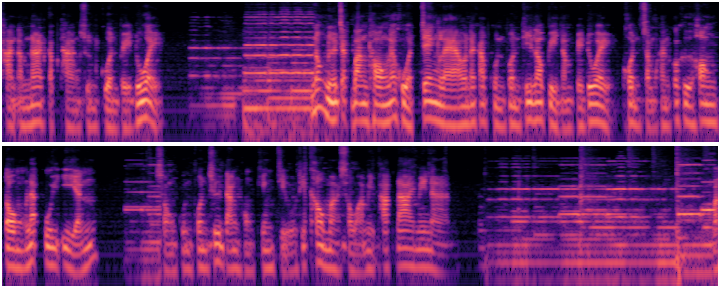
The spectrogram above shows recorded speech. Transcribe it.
ขานอำนาจกับทางซุนกวนไปด้วย นอกเหนือจากบางทองและหัวเจ้งแล้วนะครับขุนพลที่เล่าปีนำไปด้วย คนสำคัญก็คือฮองตงและอุยเอียนสองขุนพลชื่อดังของเกงจิ๋วที่เข้ามาสวามิภักดิ์ได้ไม่นาน มา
